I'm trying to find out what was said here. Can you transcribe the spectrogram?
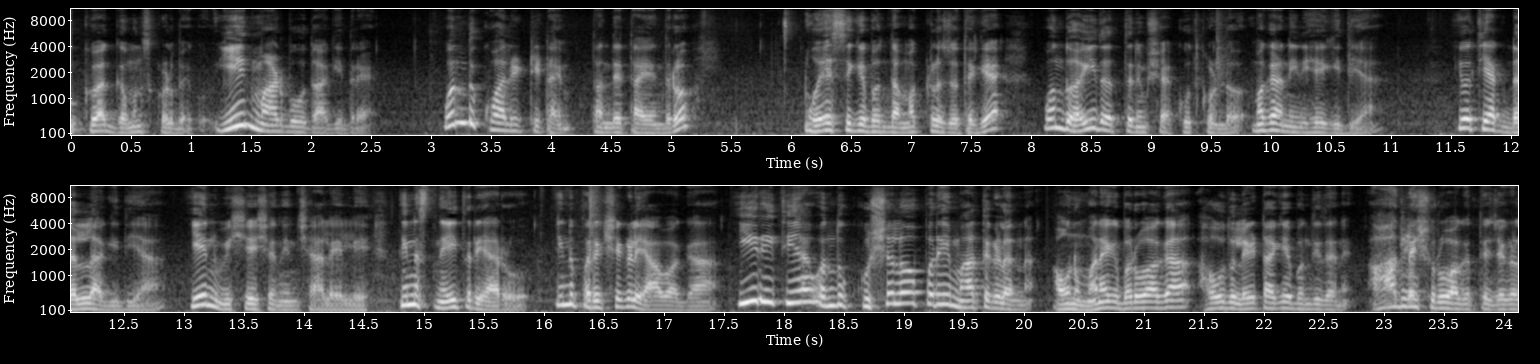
ಮುಖ್ಯವಾಗಿ ಗಮನಿಸ್ಕೊಳ್ಬೇಕು. ಏನು ಮಾಡ್ಬೋದಾಗಿದ್ರೆ ಒಂದು ಕ್ವಾಲಿಟಿ ಟೈಮ್ ತಂದೆ ತಾಯಂದರು, ವಯಸ್ಸಿಗೆ ಬಂದ ಮಕ್ಕಳ ಜೊತೆಗೆ ಒಂದು ಐದು ಹತ್ತು ನಿಮಿಷ ಕೂತ್ಕೊಂಡು, ಮಗ ನೀನು ಹೇಗಿದೆಯಾ ಇವತ್ತು ಯಾಕೆ ಡಲ್ ಆಗಿದೆಯಾ ಏನು ವಿಶೇಷ ನಿನ್ನ ಶಾಲೆಯಲ್ಲಿ? ನಿನ್ನ ಸ್ನೇಹಿತರು ಯಾರು? ನಿನ್ನ ಪರೀಕ್ಷೆಗಳು ಯಾವಾಗ? ಈ ರೀತಿಯ ಒಂದು ಕುಶಲೋಪರಿ ಮಾತುಗಳನ್ನು ಅವನು ಮನೆಗೆ ಬರುವಾಗ, ಹೌದು ಲೇಟಾಗೇ ಬಂದಿದ್ದಾನೆ. ಆಗಲೇ ಶುರುವಾಗುತ್ತೆ ಜಗಳ.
